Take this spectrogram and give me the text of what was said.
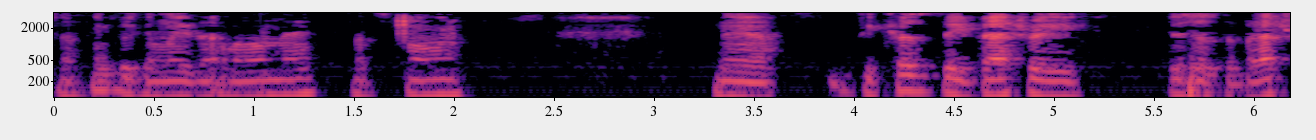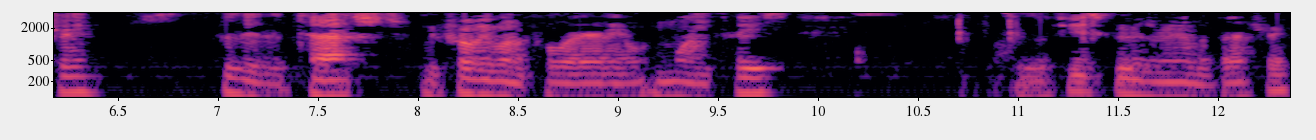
So I think we can leave that one on there, that's fine. Now, because the battery, this is the battery, because it's attached, we probably want to pull it out in one piece. So there's a few screws around the battery.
